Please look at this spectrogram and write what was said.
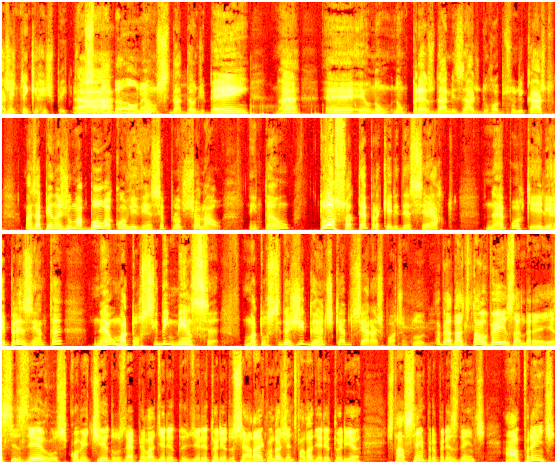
a gente tem que respeitar. É um cidadão, né? É um cidadão de bem, né? É, eu não, não prezo da amizade do Robson de Castro, mas apenas de uma boa convivência profissional. Então, torço até para que ele dê certo, né? Porque ele representa né, uma torcida imensa, uma torcida gigante que é do Ceará Sporting Clube. É verdade. Talvez, André, esses erros cometidos né, pela diretoria do Ceará, e quando a gente fala diretoria, está sempre o presidente à frente,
